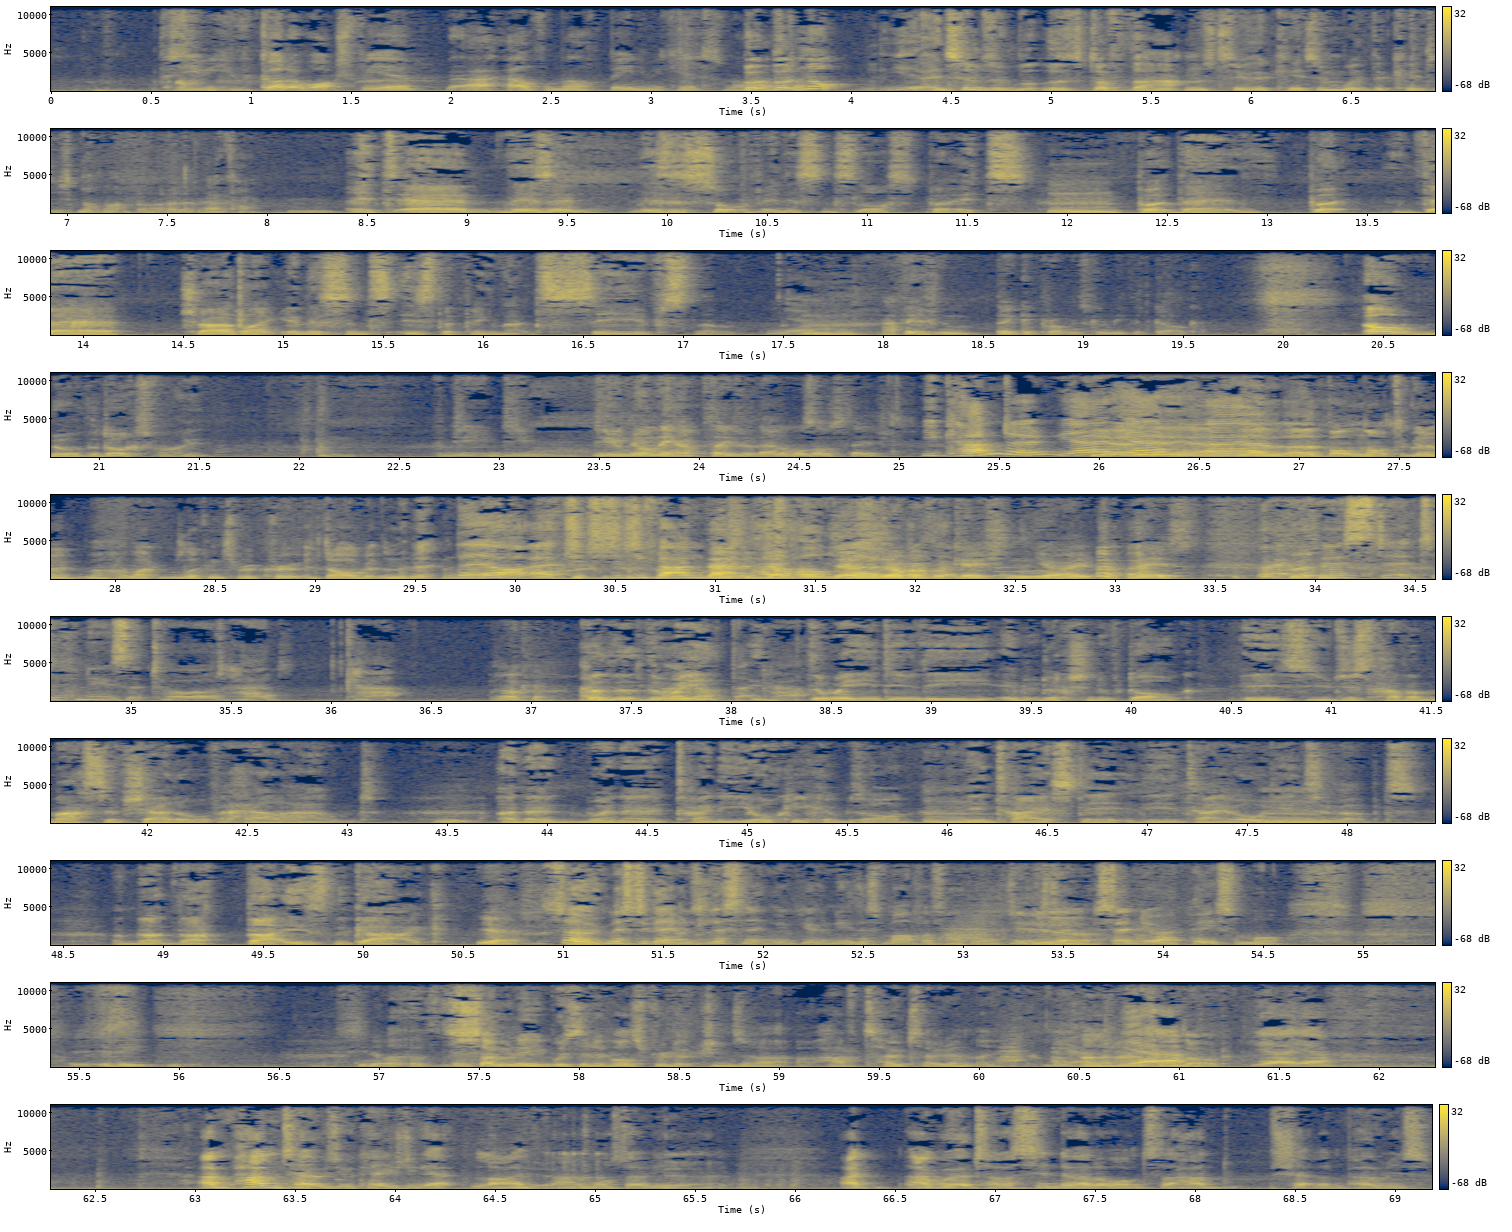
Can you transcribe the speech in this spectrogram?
Because you, you've got to watch for your uh, health and wealth being with your kids. And all But but stuff. not yeah. In terms of the stuff that happens to the kids and with the kids, it's not that bad. I don't think. Okay. It's um, there's a there's a sort of innocence lost, but it's Mm. but their but their childlike innocence is the thing that saves them. Yeah. Mm. I think the bigger problem is going to be the dog. Oh no, the dog's fine. Do you, do, you, do you normally have plays with animals on stage? You can do, yeah, Yeah, yeah. yeah, yeah. Um, yeah. Uh, Bolt Knots are going like looking to recruit a dog at the minute. They are. Uh, Chitty Chitty Bang Bang There's a has a job, whole there's a job application you know, I- I've missed. Breakfast at Tiffany's at Todd had cat. Okay. But the, the way loved that cat. the way you do the introduction of dog is you just have a massive shadow of a hellhound, Mm. and then when a tiny Yorkie comes on, Mm. the entire state, the entire audience Mm. erupts, and that that that is the gag. Yes. So, if Mr. Gaiman's listening, we've given you this marvellous idea to Yeah. send, send you piece some more. Is he? Is he not a- uh, So many Wizard of Oz productions have, have Toto, don't they? Yeah. And an Yeah. actual dog. Yeah, yeah. And pantos, you occasionally get live Yeah. animals, don't you? Yeah. I, I worked on a Cinderella once that had Shetland ponies.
